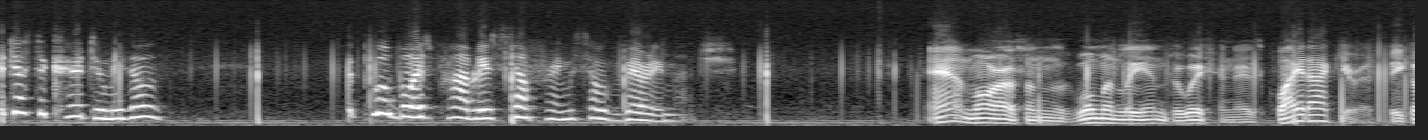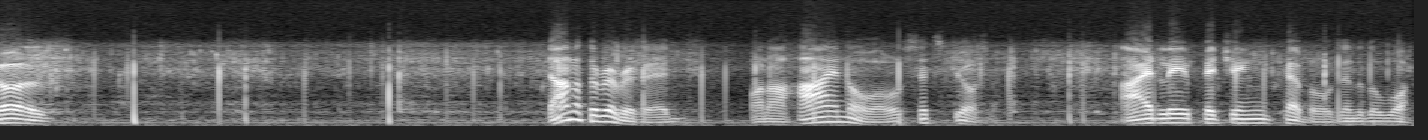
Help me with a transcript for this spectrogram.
It just occurred to me, though, the poor boy's probably suffering so very much. Anne Morrison's womanly intuition is quite accurate because down at the river's edge, on a high knoll, sits Joseph, idly pitching pebbles into the water,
